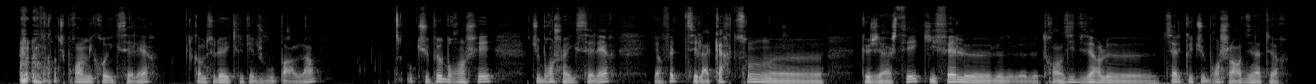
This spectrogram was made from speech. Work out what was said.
quand tu prends un micro XLR, comme celui avec lequel je vous parle là, tu peux brancher, tu branches en XLR, et en fait, c'est la carte son euh, que j'ai acheté qui fait le, transit vers le, celle que tu branches à l'ordinateur.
